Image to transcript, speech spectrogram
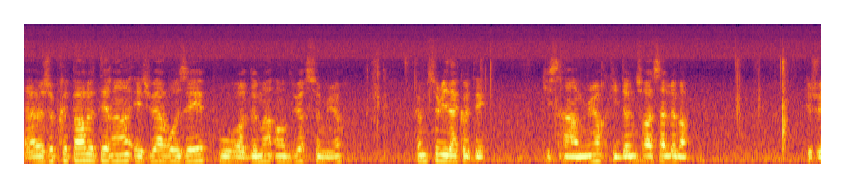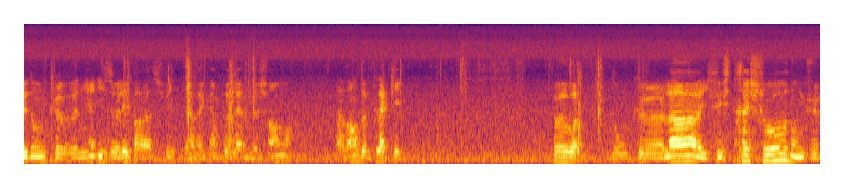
Euh, je prépare le terrain et je vais arroser pour demain enduire ce mur, comme celui d'à côté, qui sera un mur qui donne sur la salle de bain, que je vais donc venir isoler par la suite avec un peu de laine de chambre avant de plaquer. Voilà, donc euh, là il fait très chaud, donc je vais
